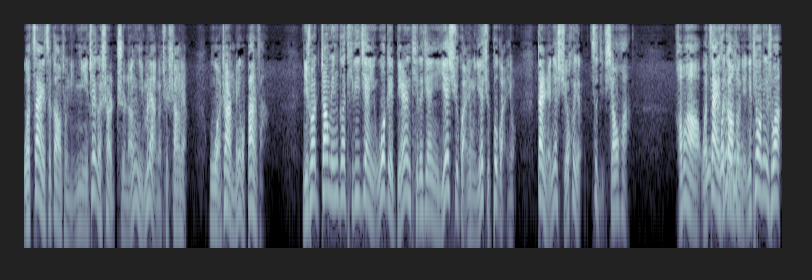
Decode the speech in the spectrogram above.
我再一次告诉你，你这个事儿只能你们两个去商量，我这儿没有办法。你说张明哥提的建议，我给别人提的建议也许管用，也许不管用，但人家学会自己消化。好不好？我再一次告诉你，你听我跟你说，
